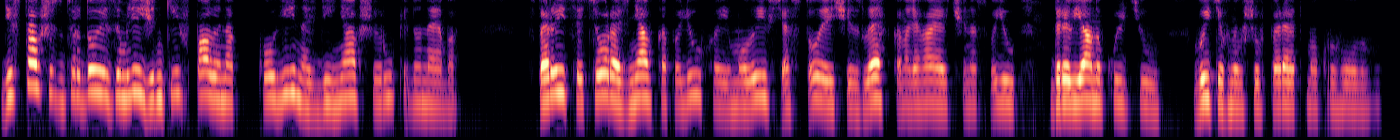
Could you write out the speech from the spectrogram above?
Діставшись до твердої землі, жінки впали на коліна, здійнявши руки до неба. Старий цьора зняв капелюха і молився, стоячи, злегка налягаючи на свою дерев'яну культю, витягнувши вперед мокру голову.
